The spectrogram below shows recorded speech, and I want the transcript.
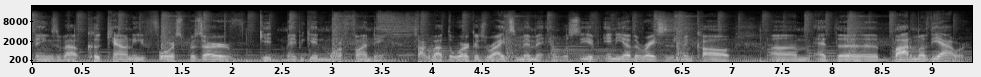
Things about Cook County Forest Preserve, get maybe getting more funding. Talk about the Workers' Rights Amendment, and we'll see if any other races have been called um, at the bottom of the hour.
